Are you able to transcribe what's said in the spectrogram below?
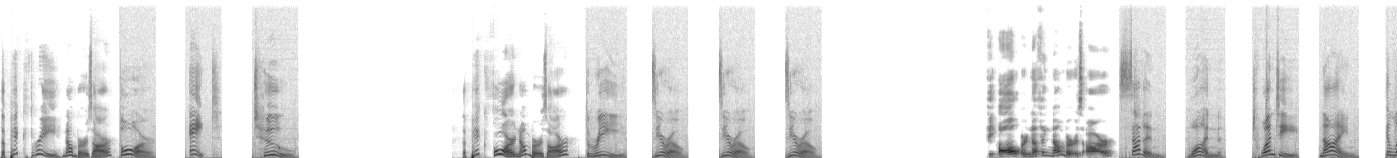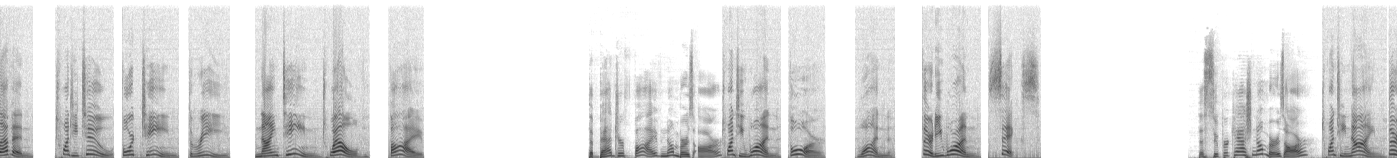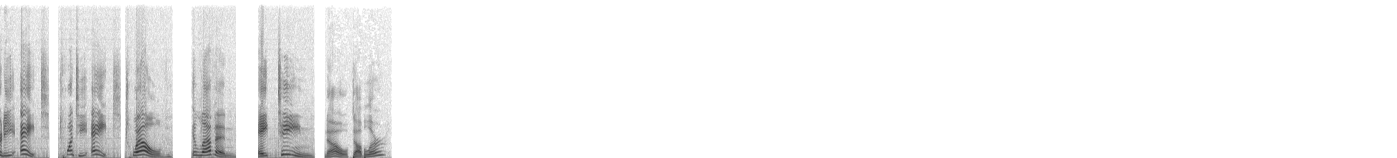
The pick three numbers are four, eight, two, the pick four numbers are three, zero, zero, zero, The all or nothing numbers are seven, one, twenty, nine, eleven, twenty-two, fourteen, three, nineteen, twelve, five, the Badger five numbers are twenty-one, four, one, thirty-one, six, the Super Cash numbers are twenty-nine, thirty-eight, twenty-eight, twelve, eleven, eighteen, no doubler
